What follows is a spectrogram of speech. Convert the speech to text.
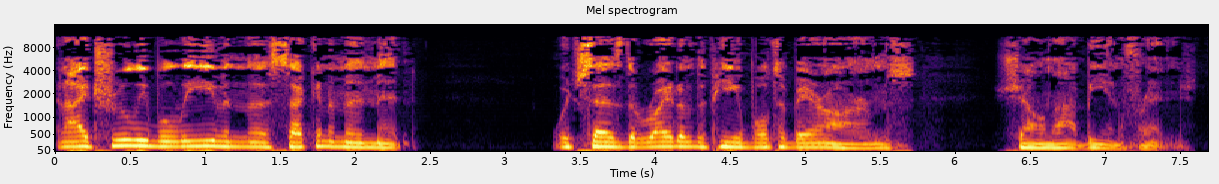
And I truly believe in the Second Amendment, which says the right of the people to bear arms shall not be infringed.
